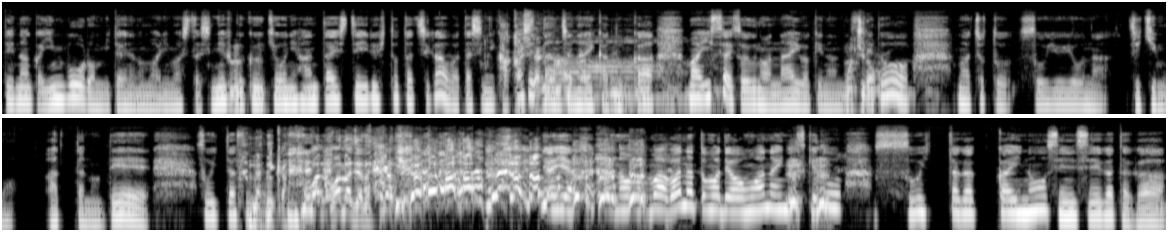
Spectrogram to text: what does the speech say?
で、なんか陰謀論みたいなのもありましたしね、腹空教に反対している人たちが私に書かせたんじゃないかとか、まあ一切そういうのはないわけなんですけど、まあちょっとそういうような時期もあったので、そういったその、何か、わ罠じゃないかって。いやいや、あの、まあ、罠とまでは思わないんですけど、そういった学会の先生方が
